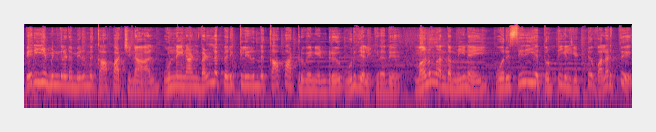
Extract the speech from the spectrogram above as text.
பெரிய மீன்களிடமிருந்து காப்பாற்றினால் உன்னை நான் வெள்ளப்பெருக்கிலிருந்து காப்பாற்றுவேன் என்று உறுதியளிக்கிறது. மனு அந்த மீனை ஒரு சிறிய தொட்டியில் இட்டு வளர்த்து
